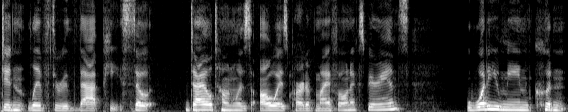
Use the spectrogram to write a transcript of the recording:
didn't live through that piece. So dial tone was always part of my phone experience. What do you mean couldn't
